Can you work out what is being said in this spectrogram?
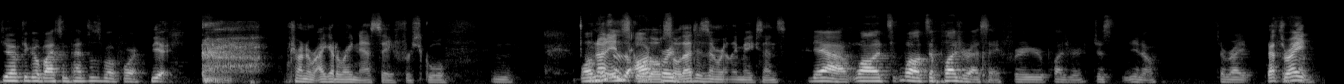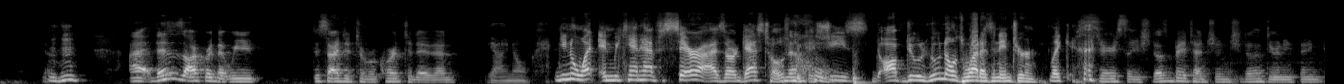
Do you have to go buy some pencils? What for? Yeah. I'm trying to. I got to write an essay for school. Mm. Well, I'm not in school awkward. though, so that doesn't really make sense. Yeah, well, it's well, it's a pleasure essay for your pleasure, just you know, to write. That's right. fun. hmm Uh, this is awkward that we decided to record today. Then Yeah, I know. You know what? And we can't have Sarah as our guest host No. because she's off doing who knows what as an intern. Like, seriously, she doesn't pay attention. She doesn't do anything.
